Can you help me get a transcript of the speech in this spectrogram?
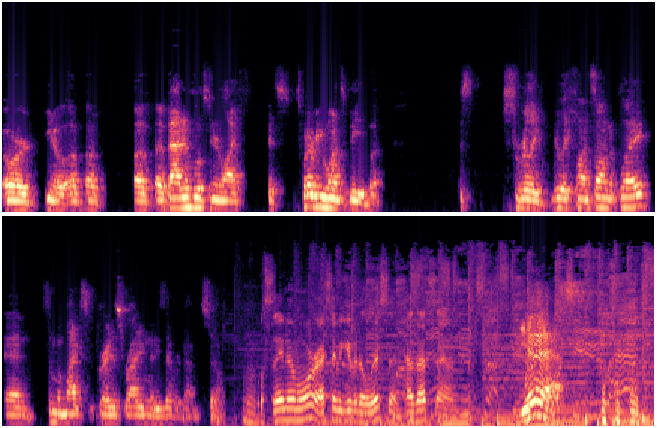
or you know, a a, a, a bad influence in your life, it's it's whatever you want it to be. But it's just a really really fun song to play, and some of Mike's greatest writing that he's ever done. So We'll say no more. I say we give it a listen. How's that sound? Yes.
